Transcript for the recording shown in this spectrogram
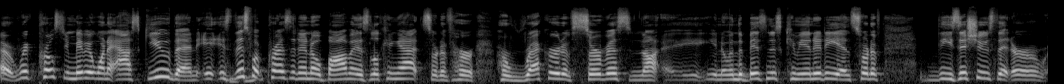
uh, Rick Perlstein, maybe I want to ask you then, is this what President Obama Obama is looking at, sort of her, her record of service, not, you know, in the business community and sort of these issues that are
